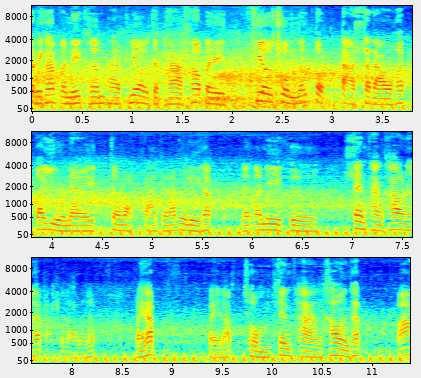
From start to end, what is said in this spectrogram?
ัสดีครับวันนี้เคิร์มพาเที่ยวจะพาเข้าไปเที่ยวชมน้ำตกตาดสะเดาครับ ก็อยู่ในจังหวัดกาญจนบุรีครับ แล้วก็นี่คือเส้นทางเข้านะครับตาดสะเดาเลยครับ ไปครับ ไปรับชมเส้นทางเข้ากันครับป้า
